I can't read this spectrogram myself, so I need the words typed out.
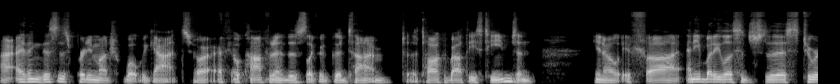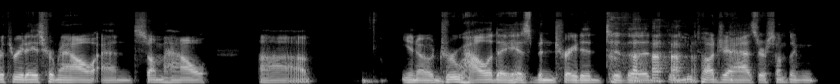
I, I think this is pretty much what we got. So I, I, feel confident this is like a good time to talk about these teams. And you know, if uh, anybody listens to this two or three days from now and somehow uh, you know, Jrue Holiday has been traded to the, the Utah Jazz or something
